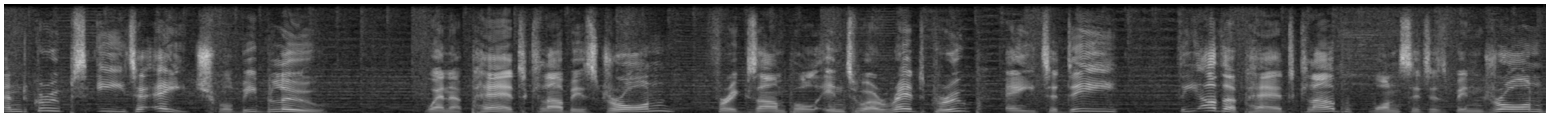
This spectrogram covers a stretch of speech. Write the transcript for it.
and groups E to H will be blue. When a paired club is drawn, for example into a red group, A to D, the other paired club, once it has been drawn,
